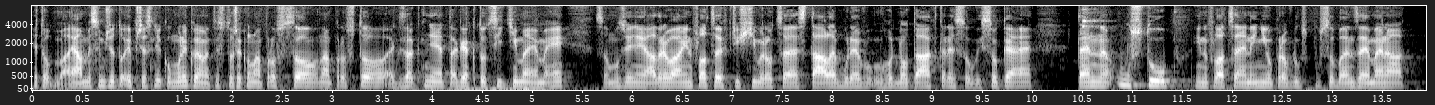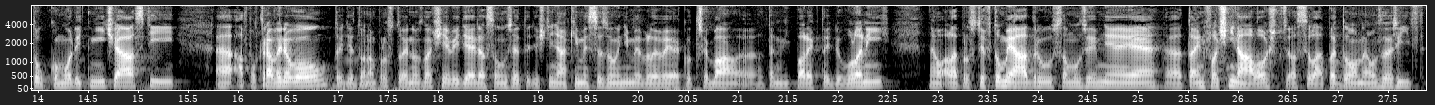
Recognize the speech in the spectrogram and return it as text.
je to, já myslím, že to i přesně komunikujeme. Ty jsi to řekl naprosto, naprosto exaktně, tak jak to cítíme i my. Samozřejmě jádrová inflace v příštím roce stále bude v hodnotách, které jsou vysoké. Ten ústup inflace je nyní opravdu způsoben zejména tou komoditní částí a potravinovou. Teď je to naprosto jednoznačně vidět a samozřejmě teď ještě nějakými sezónními vlivy, jako třeba eh, ten výpadek teď dovolených. No, ale prostě v tom jádru samozřejmě je eh, ta inflační nálož, asi lépe to hmm. nelze říct,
